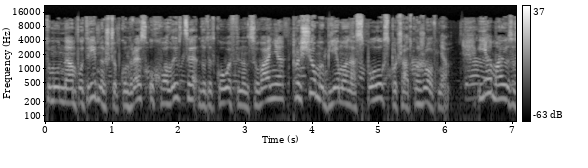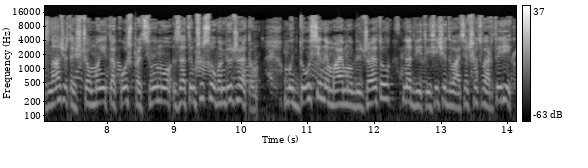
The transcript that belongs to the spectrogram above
Тому нам потрібно, щоб конгрес ухвалив це додаткове фінансування, про що ми б'ємо на сполох з початку жовтня. Я маю зазначити, що ми також працюємо за тимчасовим бюджетом. Ми досі не маємо бюджету на 2024 рік.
